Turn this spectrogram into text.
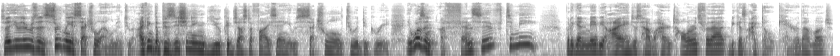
So there was a, certainly a sexual element to it. I think the positioning you could justify saying it was sexual to a degree. It wasn't offensive to me, but again, maybe I just have a higher tolerance for that because I don't care that much.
